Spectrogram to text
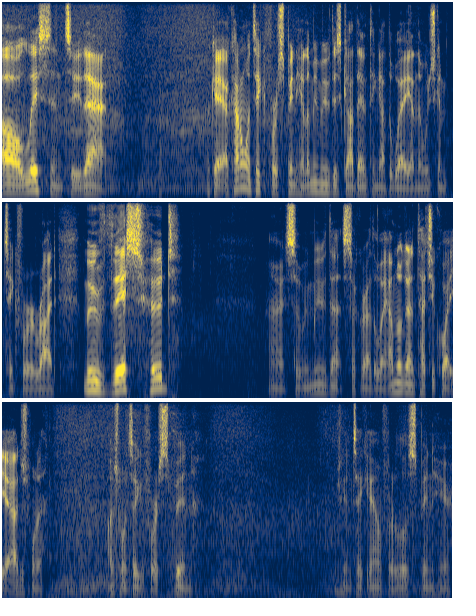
Oh, listen to that. Okay, I kind of want to take it for a spin here. Let me move this goddamn thing out the way, and then we're just going to take for a ride. Move this hood. Alright, so we move that sucker out of the way. I'm not going to touch it quite yet. I just want to... I just want to take it for a spin. I'm just gonna take it out for a little spin here.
